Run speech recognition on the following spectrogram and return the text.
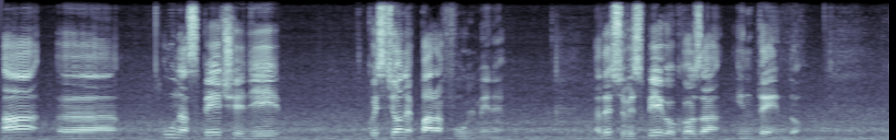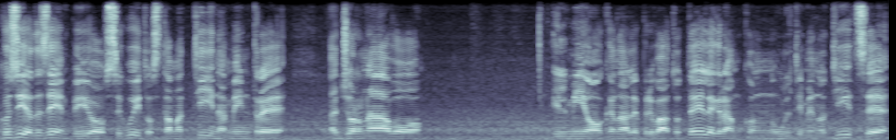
a eh, una specie di questione parafulmine. Adesso vi spiego cosa intendo. Così ad esempio io ho seguito stamattina mentre aggiornavo il mio canale privato Telegram con ultime notizie,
